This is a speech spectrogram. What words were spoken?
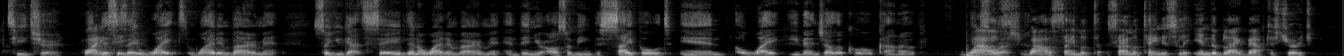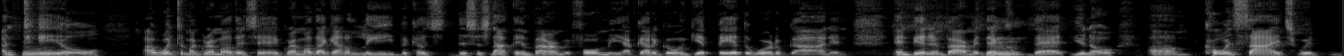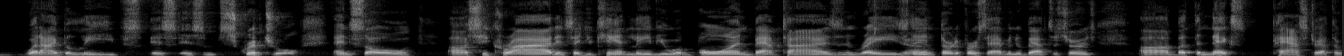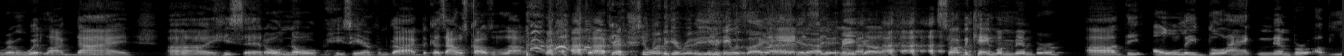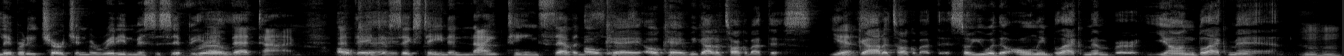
teacher. White this teacher. is a white white environment so you got saved in a white environment, and then you're also being discipled in a white evangelical kind of while expression. while simultaneously in the Black Baptist Church until. Hmm. I went to my grandmother and said, Grandmother, I got to leave because this is not the environment for me. I've got to go and get fed the word of God and, and be in an environment that, hmm. that, you know, um, coincides with what I believe is, is scriptural. And so uh, she cried and said, You can't leave. You were born, baptized, and raised yeah. in 31st Avenue Baptist Church. Uh, but the next pastor, after Reverend Whitlock died, uh, he said, Oh, no, he's hearing from God because I was causing a lot of confusion. she wanted to get rid of you. He, he was, was, like, glad to see me go. so I became a member. Uh, the only black member of Liberty Church in Meridian, Mississippi really? at that time at okay. the age of 16 in 1970. Okay, okay, we got to talk about this. Yes. We got to talk about this. So you were the only black member, young black man. Mm-hmm.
